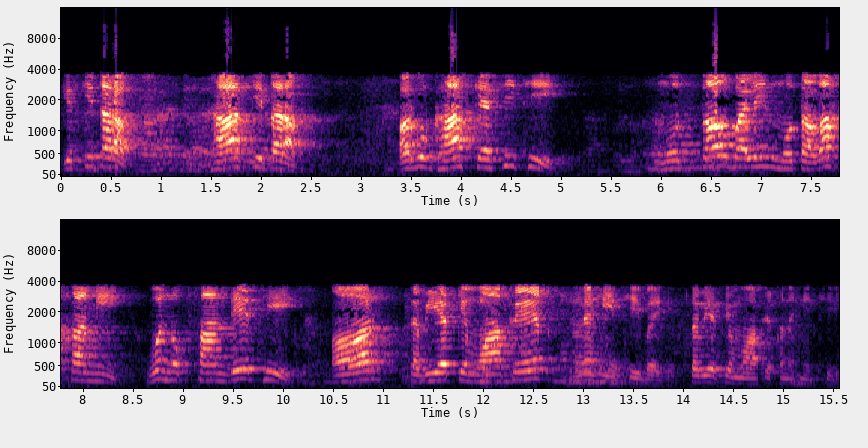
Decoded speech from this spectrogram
کس کی طرف؟ گھاس کی طرف۔ اور وہ گھاس کیسی تھی؟ مستوبلن، متوخمی، وہ نقصان دہ تھی۔ اور طبیعت کے موافق نہیں تھی بھائی، طبیعت کے موافق نہیں تھی۔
